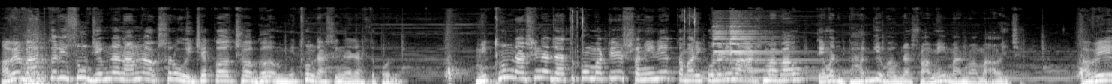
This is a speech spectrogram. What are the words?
હવે વાત કરીશું જેમના નામના અક્ષરો હોય છે ક, છ ઘ મિથુન રાશિના જાતકોની. મિથુન રાશિના જાતકો માટે શનિને તમારી કુંડળીમાં આઠમા ભાવ તેમજ ભાગ્ય ભાવના સ્વામી માનવામાં આવે છે. હવે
